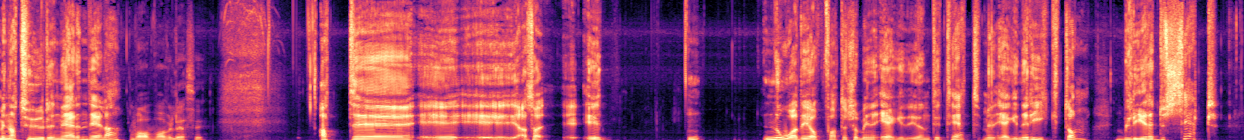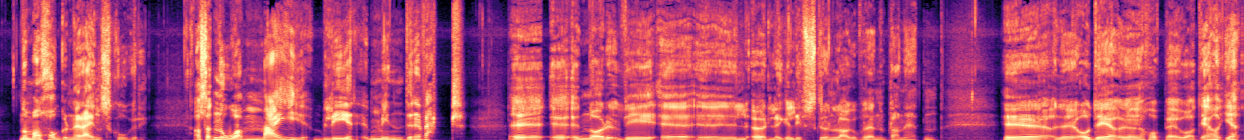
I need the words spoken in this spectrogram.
med naturen jeg er en del av Hva, hva vil det si? At eh, eh, altså eh, noe av det jeg oppfatter som min egen identitet, min egen rikdom, blir redusert når man hogger ned regnskoger. Altså noe av meg blir mindre verdt eh, eh, når vi eh, ødelegger livsgrunnlaget på denne planeten. Eh, og det eh, håper jeg jo at jeg, jeg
